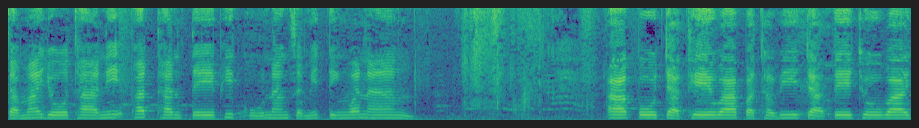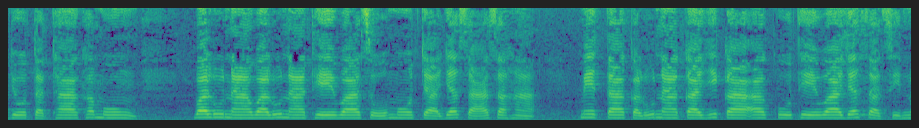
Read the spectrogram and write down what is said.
สมโยธานิพัทธันเตภิกขูนางสมิติงวนังอาโปจะเทวาปัทวีจะเตโชวาโยตถาขมุงวารุณาวารุณาเทวาโสโมจะยสาสหะ เมตตากรุณากายิกาอาคูเทวายสัสสิโน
